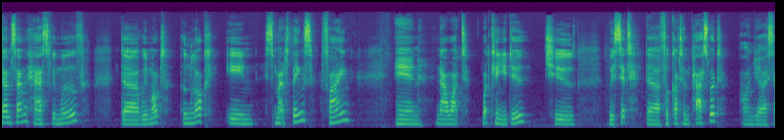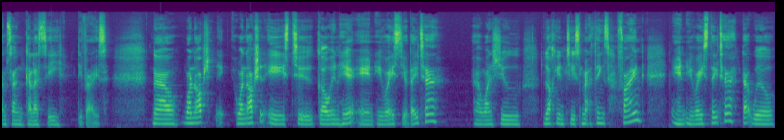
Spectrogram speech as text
Samsung has removed the remote unlock in SmartThings Find. And now what? What can you do to reset the forgotten password on your Samsung Galaxy device? Now, one option one option is to go in here and erase your data. Uh, once you log into SmartThings Find and erase data, that will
